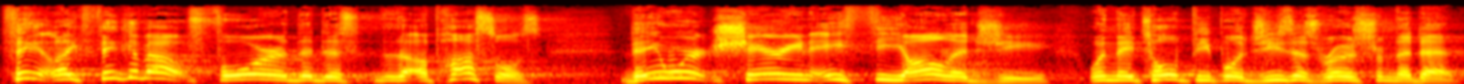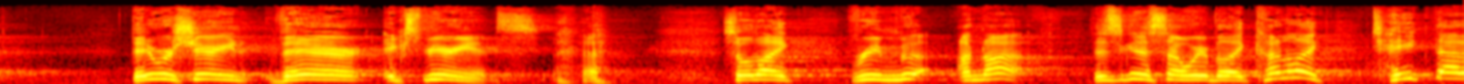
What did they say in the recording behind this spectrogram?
Think, like, think about for the, the apostles, they weren't sharing a theology when they told people Jesus rose from the dead. They were sharing their experience. so, like, remo- I'm not, this is gonna sound weird, but like, kind of like take that,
